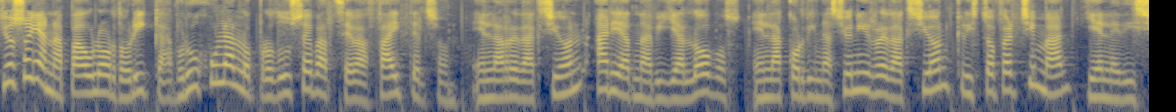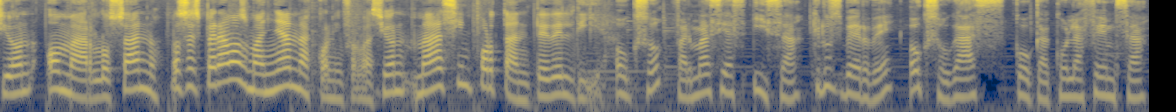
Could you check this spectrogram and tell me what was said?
Yo soy Ana Paula Ordorica, Brújula lo produce Batseba Feitelson, en la redacción Ariadna Villalobos, en la coordinación y redacción Christopher Chimal y en la edición Omar Lozano. Los esperamos mañana con la información más importante del día. Oxo, Farmacias ISA, Cruz Verde, Oxo Gas, Coca-Cola FEMSA,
